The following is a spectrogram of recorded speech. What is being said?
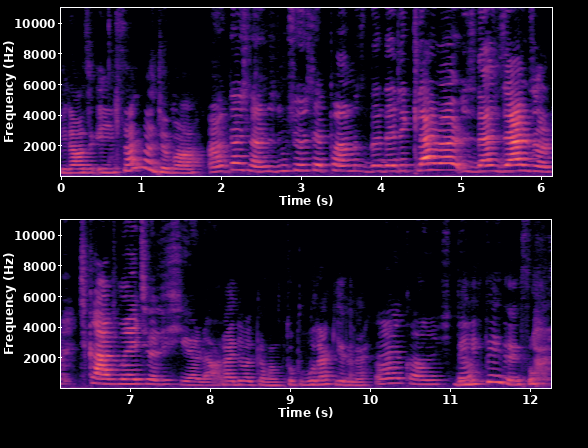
Birazcık eğilsen mi acaba? Arkadaşlar bizim şöyle sehpamızda delikler var. Yüzden zar zor çıkartmaya çalışıyorum. Haydi bakalım. Topu bırak yerine. Nerede kalmıştı? Delikteydi en son.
